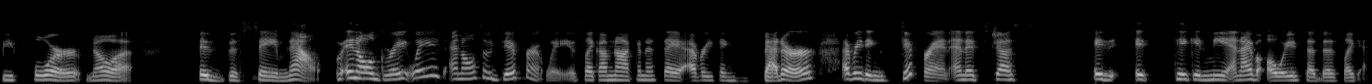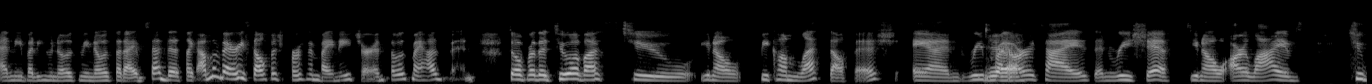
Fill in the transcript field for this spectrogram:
before Noah is the same now in all great ways and also different ways. Like I'm not going to say everything's better, everything's different and it's just it it's taken me and I've always said this like anybody who knows me knows that I've said this like I'm a very selfish person by nature and so is my husband. So for the two of us to, you know, become less selfish and reprioritize yeah. and reshift, you know, our lives to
